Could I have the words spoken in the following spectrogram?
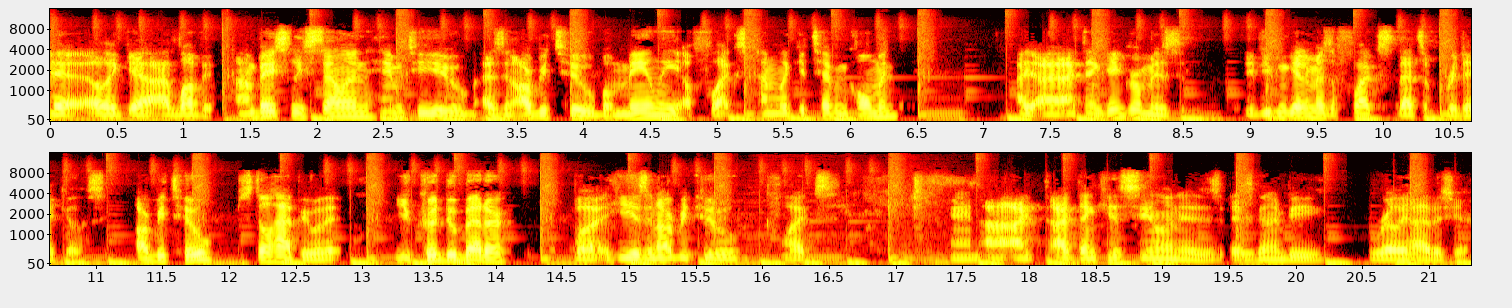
yeah, like, yeah, I love it. I'm basically selling him to you as an RB2, but mainly a flex, kind of like your Tevin Coleman. I, I think Ingram is if you can get him as a flex, that's ridiculous. RB two, still happy with it. You could do better, but he is an RB two flex, and I I think his ceiling is is going to be really high this year.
